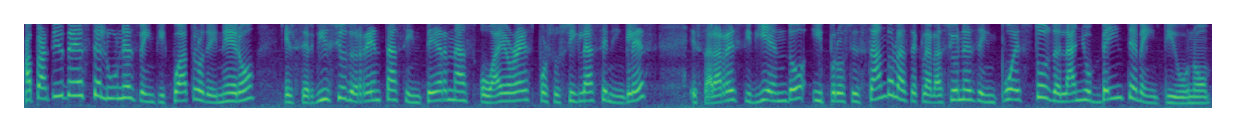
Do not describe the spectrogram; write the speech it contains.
A partir de este lunes 24 de enero, el Servicio de Rentas Internas o IRS por sus siglas en inglés estará recibiendo y procesando las declaraciones de impuestos del año 2021.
